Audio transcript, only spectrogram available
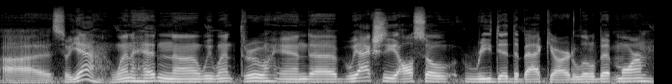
Uh, so yeah, went ahead and uh, we went through, and uh, we actually also redid the backyard a little bit more.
